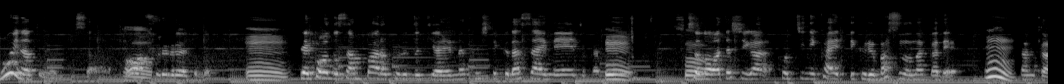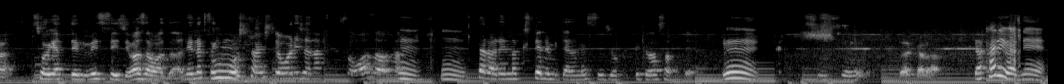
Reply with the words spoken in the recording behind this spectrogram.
ごいなと思ってさパワフルと思って。うん。で今度サンパウロ来るときは連絡してくださいねとかって、うんその私がこっちに帰ってくるバスの中でうん。なんかそうやってメッセージわざわざ連絡先交換して終わりじゃなくてそうわざわざうんうん。来たら連絡してねみたいなメッセージ送ってくださって。うん。そうそう。だから。彼はね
